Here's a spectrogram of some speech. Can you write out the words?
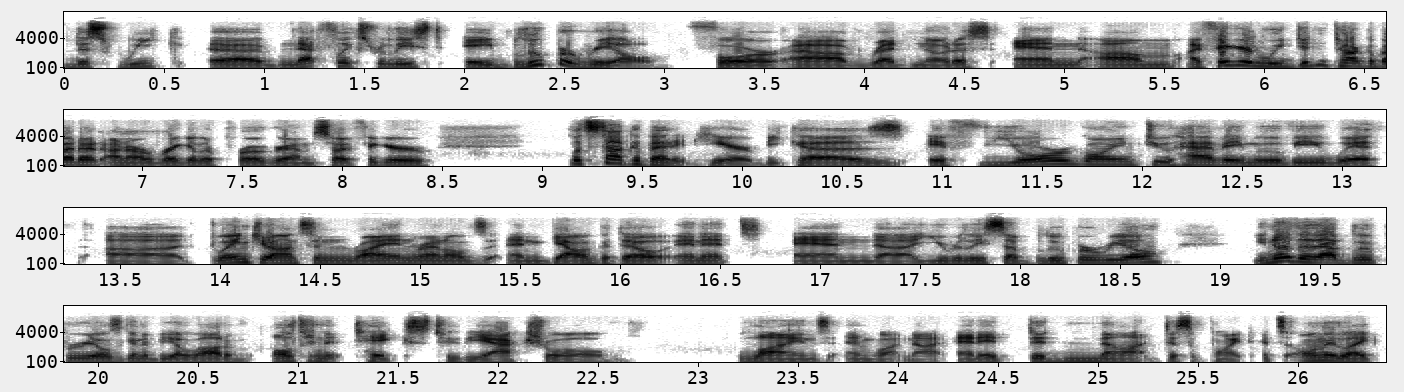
this week, Netflix released a blooper reel for uh, Red Notice, and um, I figured we didn't talk about it on our regular program, so I figure let's talk about it here because if you're going to have a movie with uh, Dwayne Johnson, Ryan Reynolds, and Gal Gadot in it, and uh, you release a blooper reel, you know that that blooper reel is going to be a lot of alternate takes to the actual lines and whatnot. And it did not disappoint. It's only like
